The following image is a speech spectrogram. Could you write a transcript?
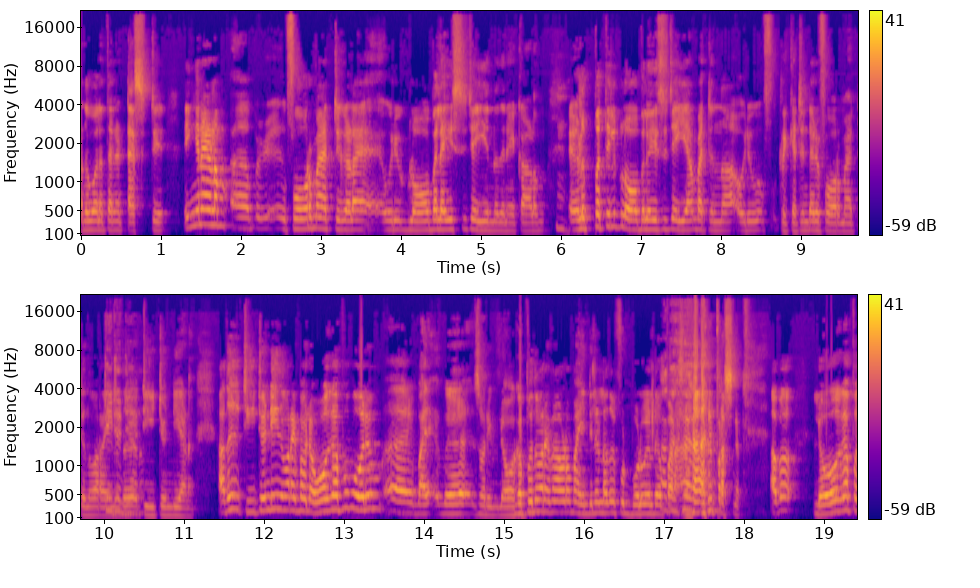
അതുപോലെ തന്നെ ടെസ്റ്റ് ഇങ്ങനെയുള്ള ഫോർമാറ്റുകളെ ഒരു ഗ്ലോബലൈസ് ചെയ്യുന്നതിനേക്കാളും. എളുപ്പത്തിൽ ഗ്ലോബലൈസ് ചെയ്യാൻ പറ്റുന്ന ഒരു ക്രിക്കറ്റിന്റെ ഒരു ഫോർമാറ്റ് എന്ന് പറയുന്നത് T20 ആണ്. ടി ട്വന്റി ആണ് അത് ടി ട്വന്റി എന്ന് പറയുമ്പോൾ ലോകകപ്പ് പോലും സോറി ലോകകപ്പ് എന്ന് പറയുമ്പോൾ നമ്മുടെ മൈൻഡിലുള്ളത് ഫുട്ബോൾ വേൾഡ് കപ്പാണ് പ്രശ്നം അപ്പോൾ ലോകകപ്പ്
